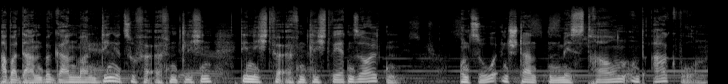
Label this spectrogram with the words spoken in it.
Aber dann begann man Dinge zu veröffentlichen, die nicht veröffentlicht werden sollten. Und so entstanden Misstrauen und Argwohn.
